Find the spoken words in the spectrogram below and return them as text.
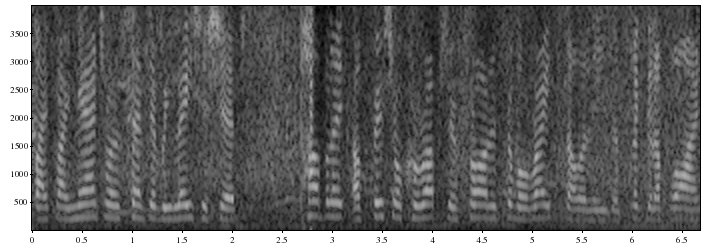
by financial incentive relationships, public official corruption, fraud, and civil rights felonies inflicted upon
